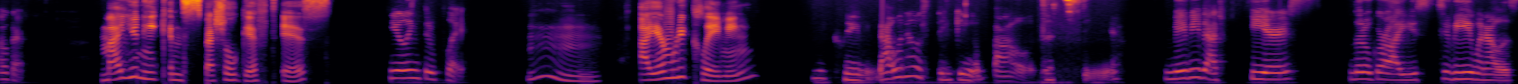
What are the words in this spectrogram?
okay my unique and special gift is healing through play Hmm. I am reclaiming. Reclaiming. That one I was thinking about. Let's see. Maybe that fierce little girl I used to be when I was,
